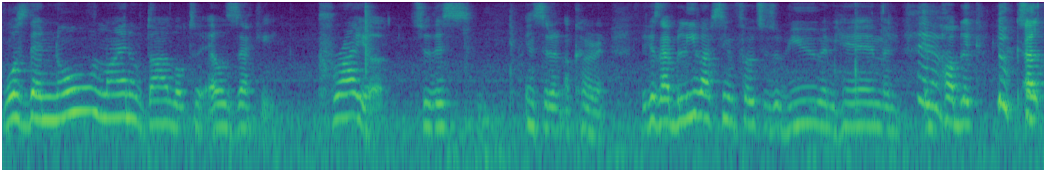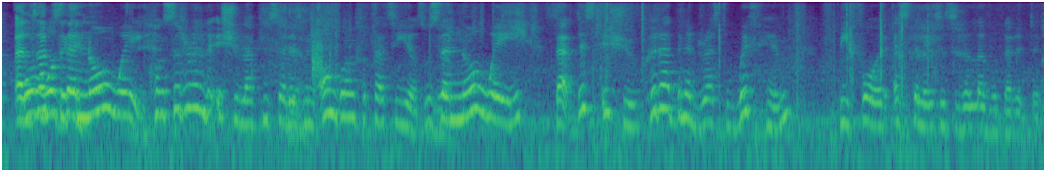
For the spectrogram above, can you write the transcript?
Was there no line of dialogue to El Zaki prior to this incident occurring? Because I believe I've seen photos of you and him and in public. Look, So, El- El was there no way, considering the issue, like you said, has been ongoing for 30 years, was Yeah. there no way that this issue could have been addressed with him before it escalated to the level that it did?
